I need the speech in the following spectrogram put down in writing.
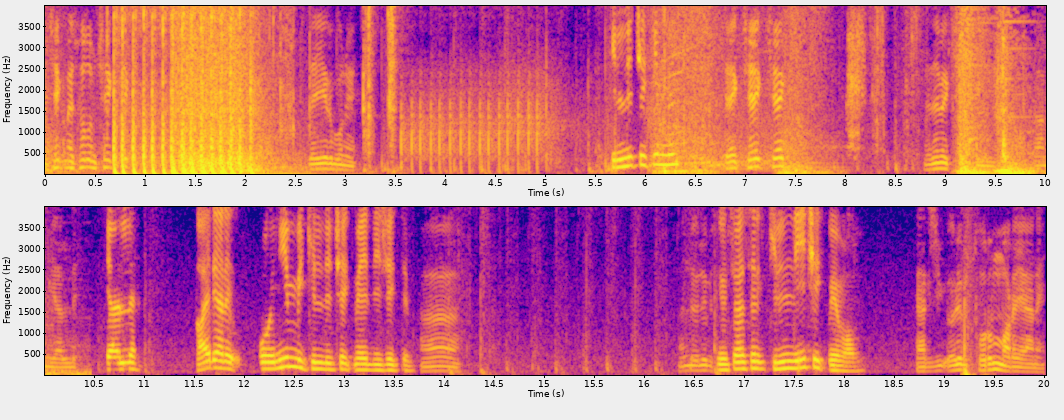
Ben çekmesi oğlum çek çek. Değir bunu. Kilini çekeyim mi? Çek çek çek. Ne demek çekeyim? Tamam geldi. Geldi. Hayır yani oynayayım mı kilini çekmeye diyecektim. Ha. Ben de öyle bir Yoksa senin kilini niye çekmeyeyim abi? tercih öyle bir sorun var yani.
